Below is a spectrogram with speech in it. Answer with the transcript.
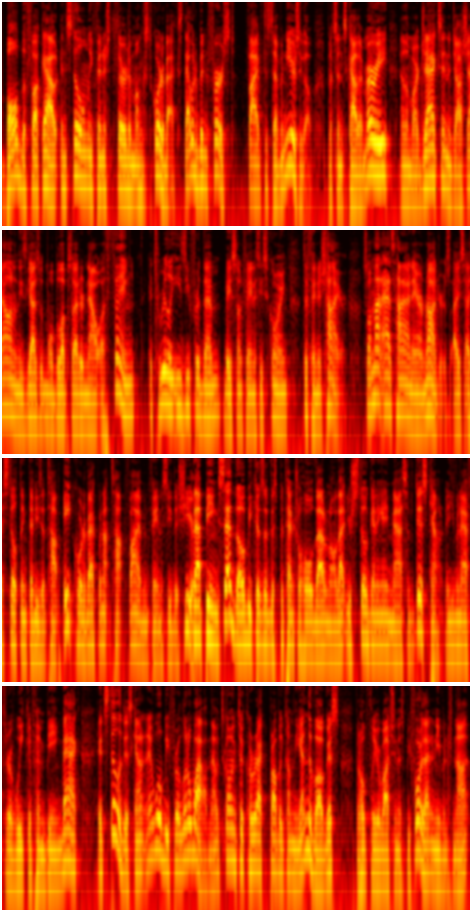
balled the fuck out, and still only finished third amongst quarterbacks. That would have been first five to seven years ago. But since Kyler Murray and Lamar Jackson and Josh Allen and these guys with mobile upside are now a thing, it's really easy for them, based on fantasy scoring, to finish higher. So I'm not as high on Aaron Rodgers. I, I, still think that he's a top eight quarterback, but not top five in fantasy this year. That being said, though, because of this potential holdout and all that, you're still getting a massive discount. Even after a week of him being back, it's still a discount, and it will be for a little while. Now, it's going to correct probably come the end of August, but hopefully you're watching this before that, and even if not,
